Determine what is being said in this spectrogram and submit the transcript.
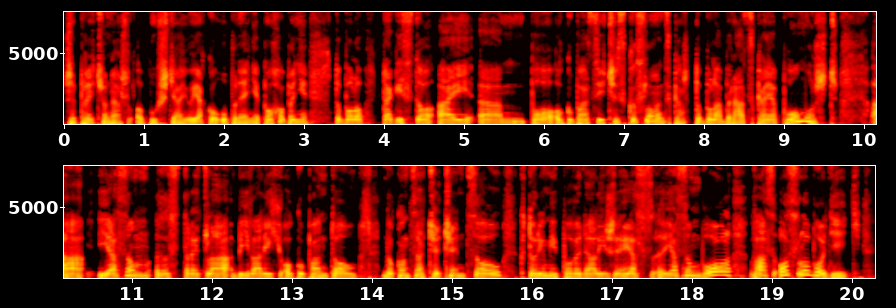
že prečo nás opúšťajú, ako úplné nepochopenie. To bolo takisto aj um, po okupácii Československa, to bola bratská pomôžť. A ja som e, stretla bývalých okupantov, dokonca Čečencov, ktorí mi povedali, že ja, ja som bol vás oslobodiť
